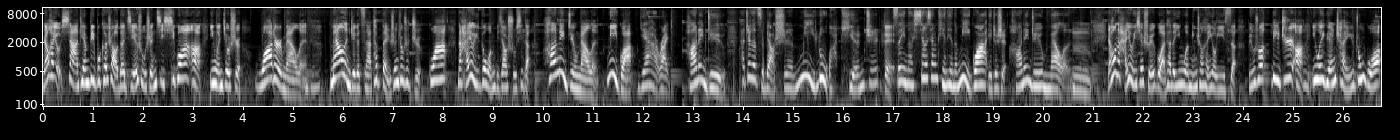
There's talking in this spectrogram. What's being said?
然后还有夏天必不可少的解暑神器西瓜啊，英文就是 watermelon。melon 这个词啊，它本身就是指瓜，那还有一个我们比较熟悉的 honeydew melon，蜜瓜，yeah，right。 Honeydew，它这个词表示蜜露啊，甜汁。对，所以呢，香香甜甜的蜜瓜，也就是 honeydew melon。嗯，然后呢，还有一些水果啊，它的英文名称很有意思，比如说荔枝啊，因为原产于中国，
